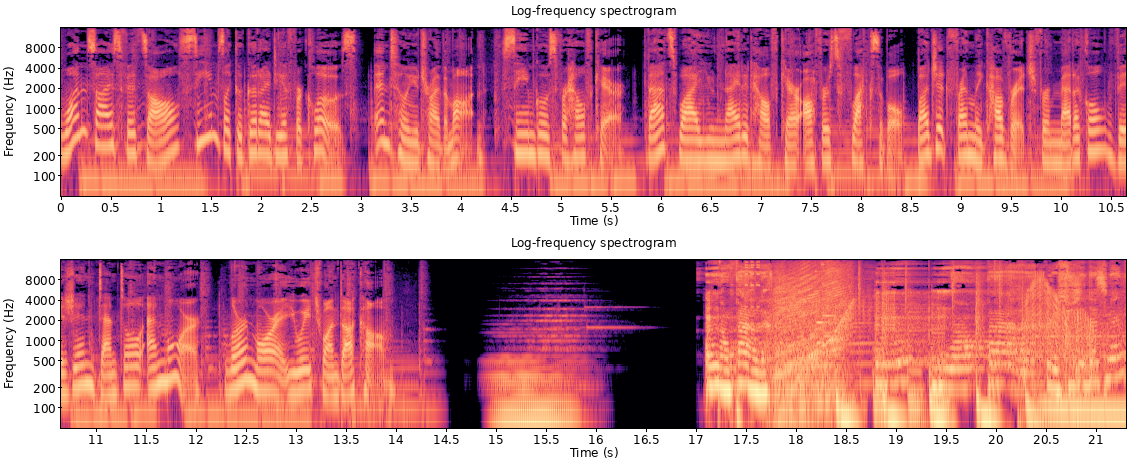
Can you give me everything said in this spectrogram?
One size fits all seems like a good idea for clothes until you try them on. Same goes for healthcare. That's why United Healthcare offers flexible, budget friendly coverage for medical, vision, dental, and more. Learn more at uh1.com. On en parle. On en parle. C'est le sujet de la semaine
